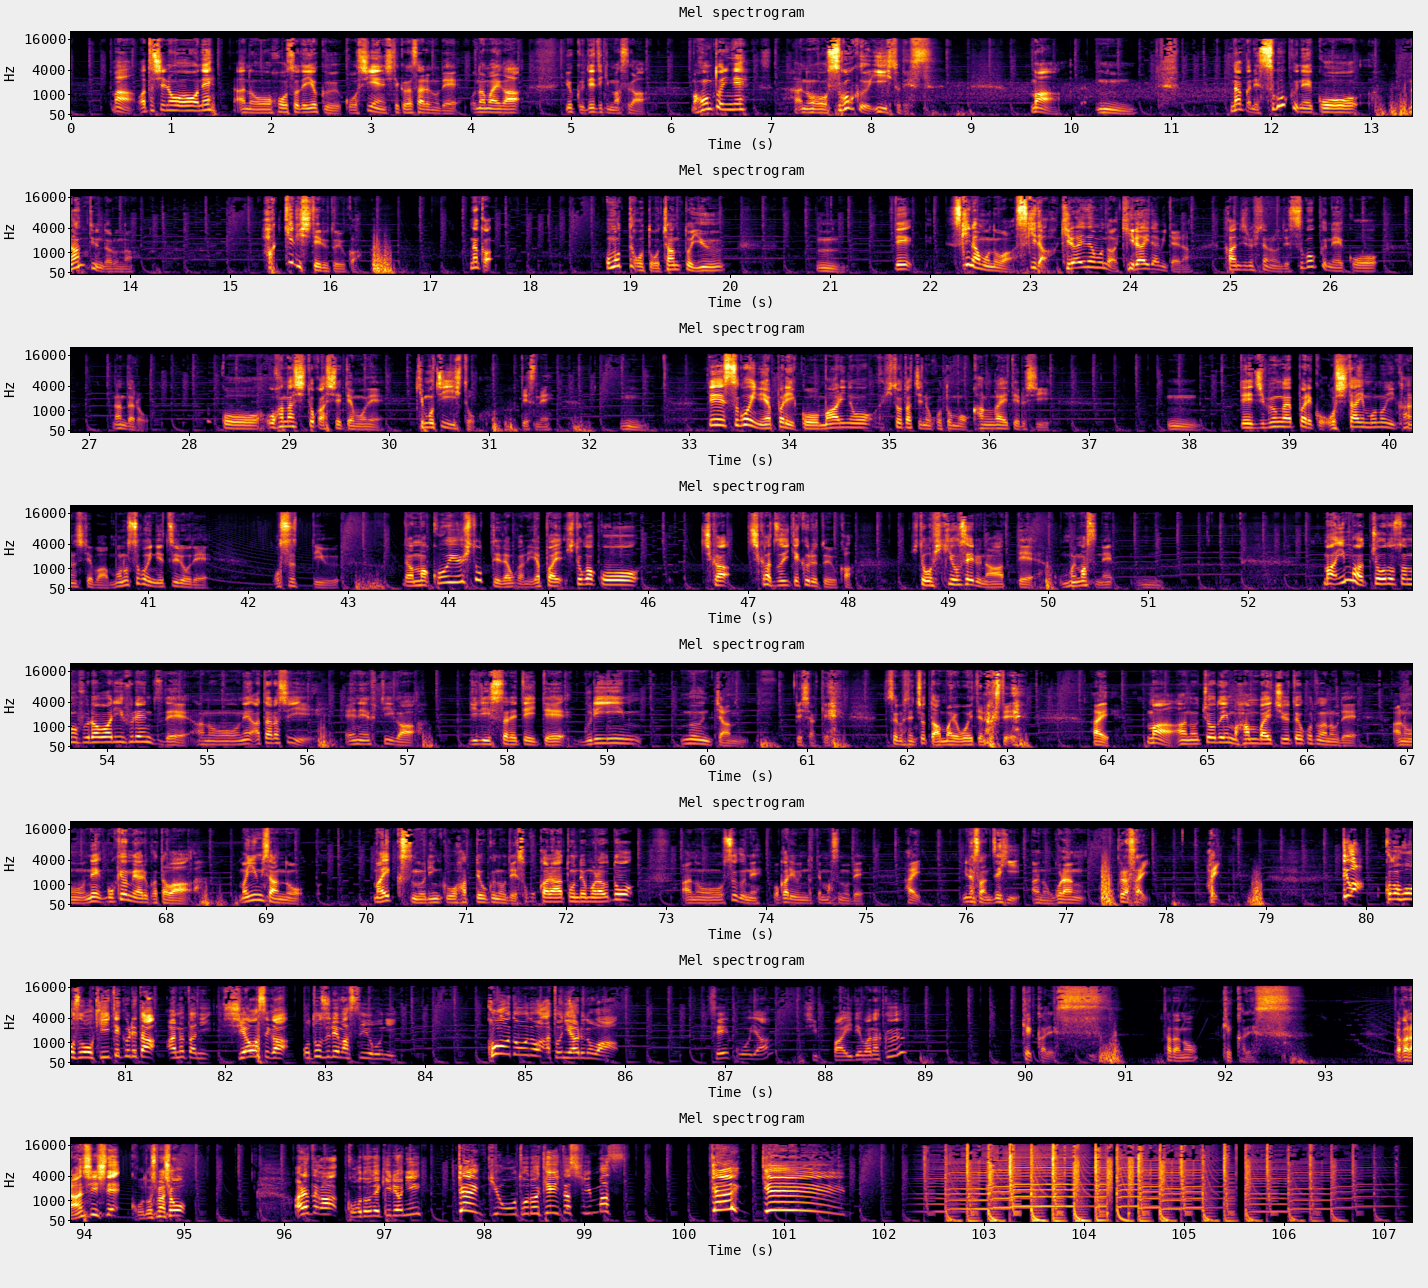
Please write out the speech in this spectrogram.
まあ私のねあの放送でよくこう支援してくださるのでお名前がよく出てきますが、まあ、本当にねあのすごくいい人です。まあうん。なんかねすごくねこう何て言うんだろうな。はっきりしているというかなんか思ったことをちゃんと言う。うん、で好きなものは好きだ。嫌いなものは嫌いだみたいな感じの人なのですごくねこうなんだろう。こうお話とかしててもね気持ちいい人ですね。うん、ですごいねやっぱりこう周りの人たちのことも考えてるし、うん、で自分がやっぱりこう推したいものに関してはものすごい熱量で推すっていう。だからまあこういう人ってなんかねやっぱり人がこう近近づいてくるというか人を引き寄せるなって思いますね。うん。まあ、今ちょうどそのフラワリーフレンズで、あの、ね、新しい NFT がリリースされていてグリーンムーンちゃんでしたっけ？すいませんちょっとあんまり覚えてなくて。はい。まああのちょうど今販売中ということなのであの、ねご興味ある方は、まあ、ユミさんの、まあ、X のリンクを貼っておくのでそこから飛んでもらうと、あのー、すぐね分かるようになってますのではい。皆さんぜひあのご覧ください。はい。ではこの放送を聞いてくれたあなたに幸せが訪れますように。行動の後にあるのは成功や失敗ではなく結果です。ただの結果です。だから安心して行動しましょう。あなたが行動できるように元気をお届けいたします。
